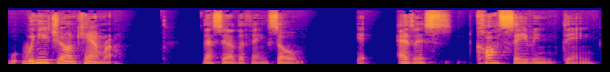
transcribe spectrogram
"We need you on camera." That's the other thing. So, as a cost saving thing,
